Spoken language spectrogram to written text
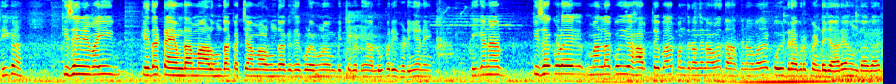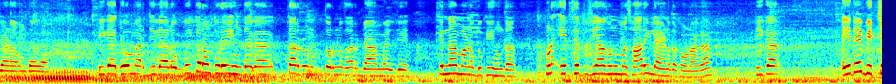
ਠੀਕ ਆ? ਕਿਸੇ ਨੇ ਬਾਈ, ਕਿਸੇ ਦਾ ਟਾਈਮ ਦਾ ਮਾਲ ਹੁੰਦਾ, ਕੱਚਾ ਮਾਲ ਹੁੰਦਾ, ਕਿਸੇ ਕੋਲੇ ਹੁਣ ਵਿੱਚ ਗੱਡੀਆਂ ਆਲੂ ਭਰੀ ਖੜੀਆਂ ਨੇ। ਠੀਕ ਹੈ ਨਾ? ਕਿਸੇ ਕੋਲੇ ਮੰਨ ਲਾ ਕੋਈ ਹਫ਼ਤੇ ਬਾਅਦ 15 ਦਿਨਾਂ ਬਾਅਦ 10 ਦਿਨਾਂ ਬਾਅਦ ਕੋਈ ਡਰਾਈਵਰ ਪਿੰਡ ਜਾ ਰਿਹਾ ਹੁੰਦਾਗਾ, ਜਾਣਾ ਹੁੰਦਾਗਾ। ਠੀਕ ਹੈ? ਜੋ ਮਰਜ਼ੀ ਲਾ ਲਓ, ਕੋਈ ਘਰੋਂ ਤੁਰੇ ਹੀ ਹੁੰਦਾਗਾ, ਘਰ ਤੁਰਨ ਸਰ ਜਾ ਮਿਲ ਜੇ, ਕਿੰਨਾ ਮਨ ਦੁਖੀ ਹੁੰਦਾ। ਹੁਣ ਇੱਥੇ ਤੁਸੀਂ ਆ ਤੁਹਾਨੂੰ ਮੈਂ ਸਾਰੀ ਲਾਈਨ ਦਿਖਾਉਣਾਗਾ, ਠੀਕ ਆ? ਇਹਦੇ ਵਿੱਚ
